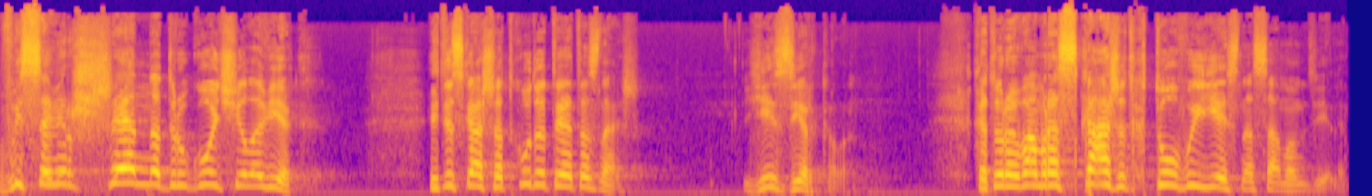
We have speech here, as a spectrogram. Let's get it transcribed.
Вы совершенно другой человек. И ты скажешь, откуда ты это знаешь? Есть зеркало, которое вам расскажет, кто вы есть на самом деле.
